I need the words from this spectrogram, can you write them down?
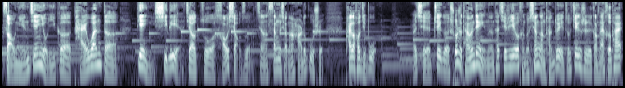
早年间有一个台湾的。电影系列叫做《好小子》，讲三个小男孩的故事，拍了好几部。而且这个说是台湾电影呢，它其实也有很多香港团队，就这个是港台合拍，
